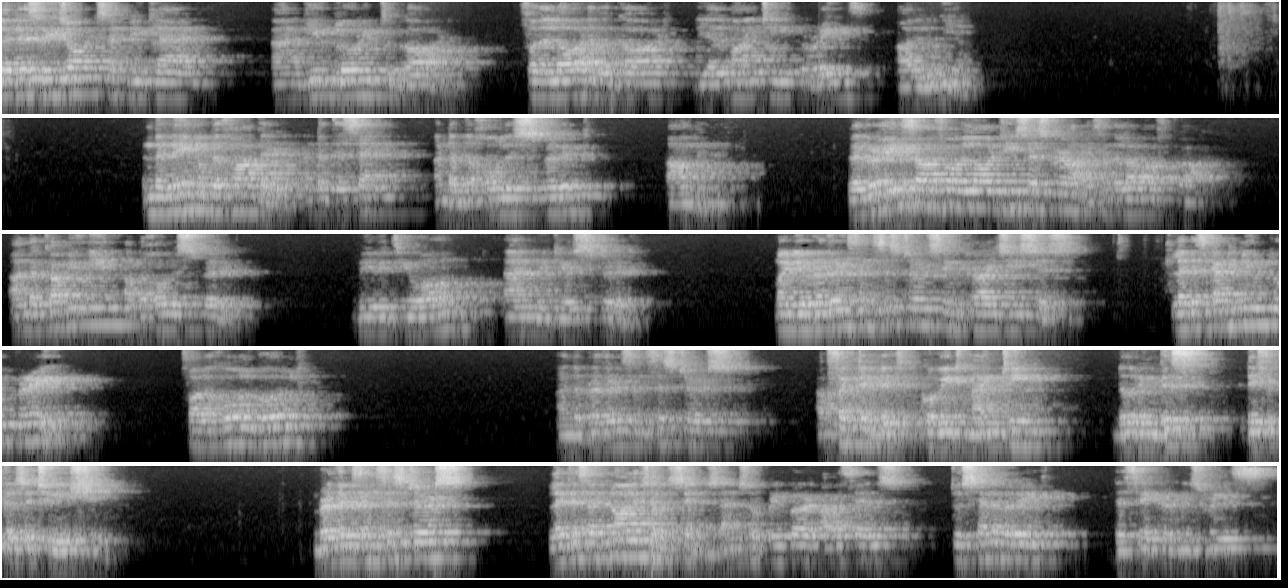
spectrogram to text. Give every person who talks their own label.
Speaker 1: Let us rejoice and be glad and give glory to God. For the Lord our God, the Almighty, reigns. Hallelujah. In the name of the Father, and of the Son, and of the Holy Spirit. Amen. The grace of our Lord Jesus Christ, and the love of God, and the communion of the Holy Spirit be with you all and with your spirit. My dear brothers and sisters in Christ Jesus, let us continue to pray for the whole world and the brothers and sisters affected with COVID 19 during this difficult situation. Brothers and sisters, let us acknowledge our sins and so prepare ourselves to celebrate the sacred mysteries.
